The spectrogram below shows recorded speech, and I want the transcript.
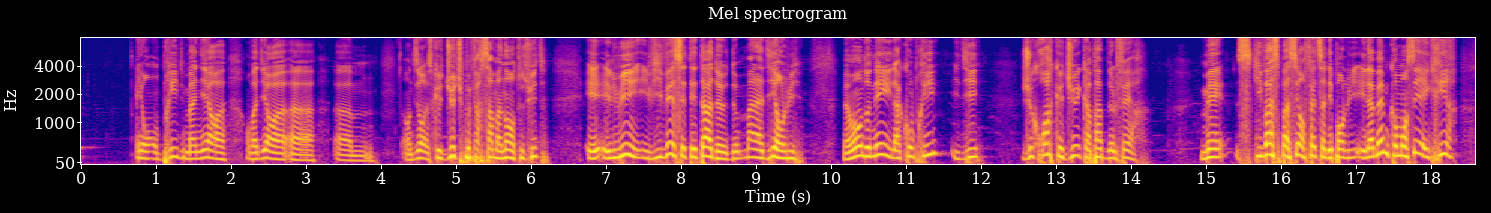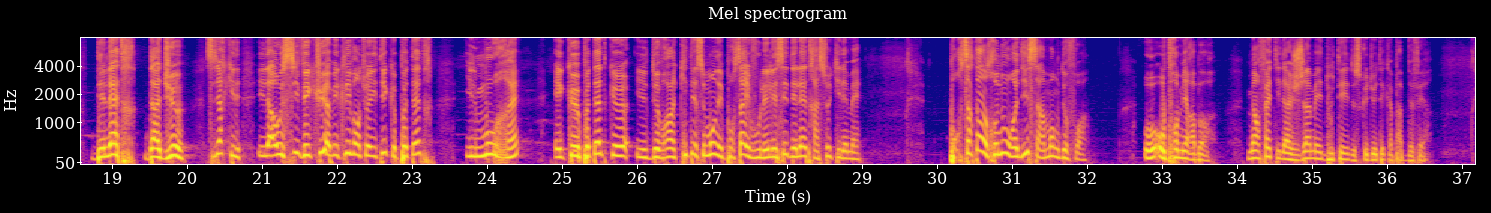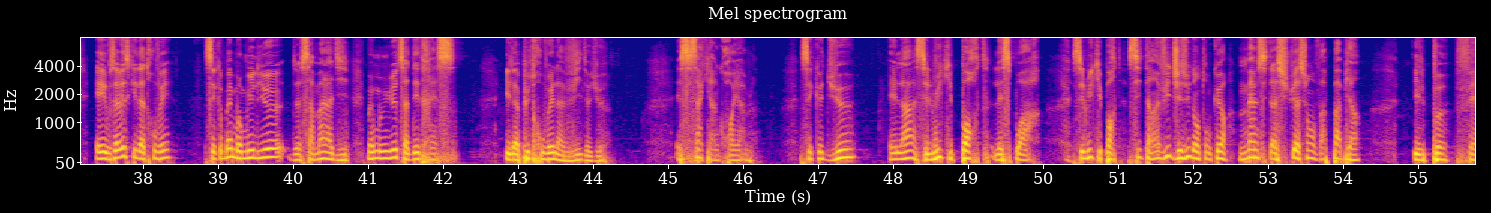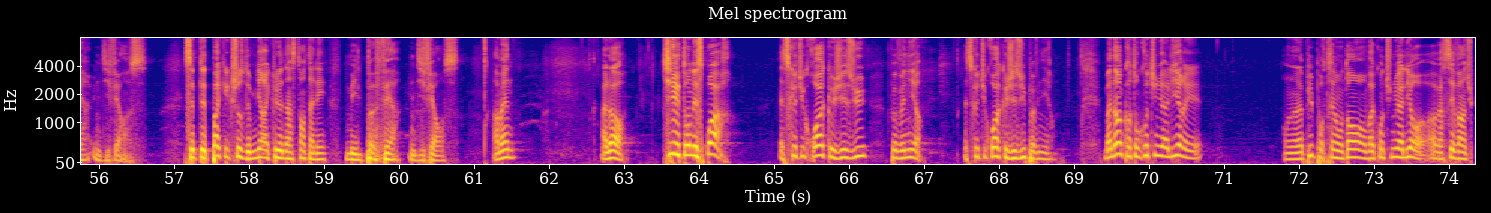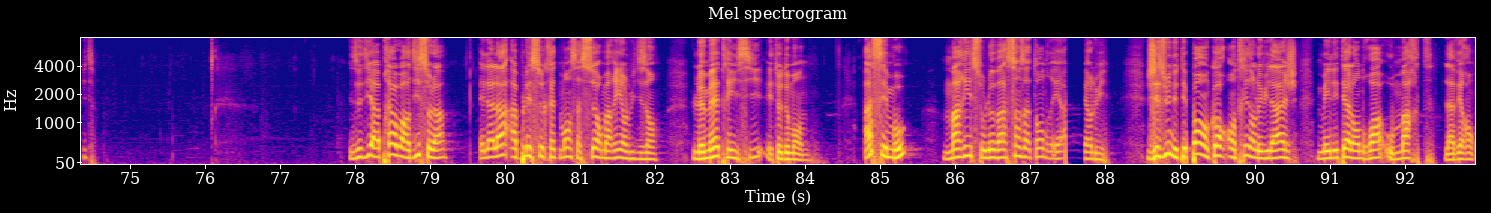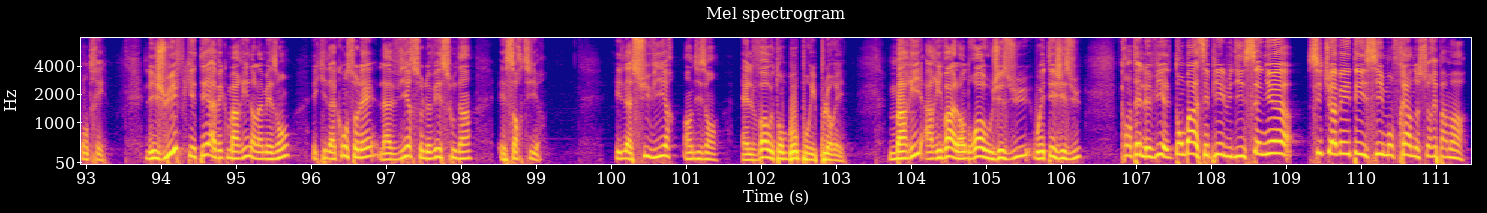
et on, prie d'une manière, euh, on va dire en disant Est-ce que Dieu, tu peux faire ça maintenant, tout de suite? Et, lui, il vivait cet état de, maladie en lui. Mais à un moment donné, il a compris il dit Je crois que Dieu est capable de le faire. Mais ce qui va se passer, en fait, ça dépend de lui. Il a même commencé à écrire des lettres d'adieu. C'est-à-dire qu'il a aussi vécu avec l'éventualité que peut-être il mourrait et que peut-être qu'il devra quitter ce monde et pour ça il voulait laisser des lettres à ceux qu'il aimait. Pour certains d'entre nous, on aurait dit c'est un manque de foi au premier abord. Mais en fait, il n'a jamais douté de ce que Dieu était capable de faire. Et vous savez ce qu'il a trouvé? C'est que même au milieu de sa maladie, même au milieu de sa détresse, il a pu trouver la vie de Dieu. Et c'est ça qui est incroyable. C'est que Dieu est là, c'est lui qui porte l'espoir. C'est lui qui porte. Si tu de Jésus dans ton cœur, même si ta situation ne va pas bien, il peut faire une différence. C'est peut-être pas quelque chose de miraculeux d'instantané, mais il peut faire une différence. Amen. Alors, qui est ton espoir? Est-ce que tu crois que Jésus peut venir? Est-ce que tu crois que Jésus peut venir? Maintenant, quand on continue à lire, et on n'en a plus pour très longtemps, on va continuer à lire au verset 28. Il nous dit, après avoir dit cela, elle alla appeler secrètement sa sœur Marie en lui disant, Le maître est ici et te demande. À ces mots, Marie se leva sans attendre et alla vers lui. Jésus n'était pas encore entré dans le village, mais il était à l'endroit où Marthe l'avait rencontré. Les Juifs qui étaient avec Marie dans la maison et qui la consolaient la virent se lever soudain et sortir. Ils la suivirent en disant Elle va au tombeau pour y pleurer. Marie arriva à l'endroit où où était Jésus. Quand elle le vit, elle tomba à ses pieds et lui dit Seigneur, si tu avais été ici, mon frère ne serait pas mort.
